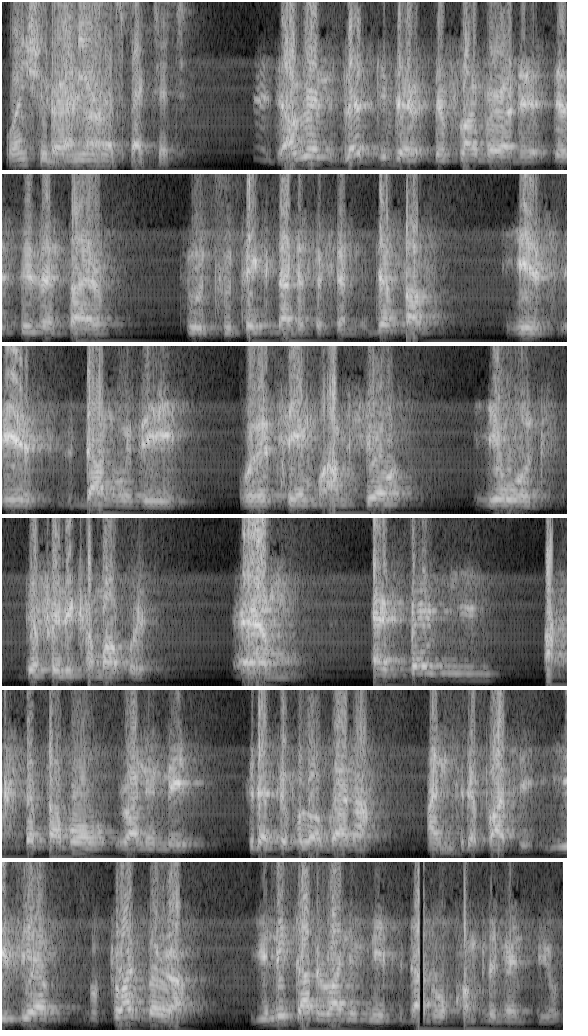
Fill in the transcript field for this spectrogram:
When should Ghanaians expect it? I mean, let's give the, the flag bearer the, the space and time to, to take that decision. Just as he's, he's done with the with the team, I'm sure he would definitely come up with um, a very acceptable running mate to the people of Ghana and to the party. If you're a flag bearer, you need that running mate that will complement you,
